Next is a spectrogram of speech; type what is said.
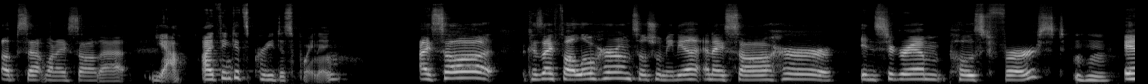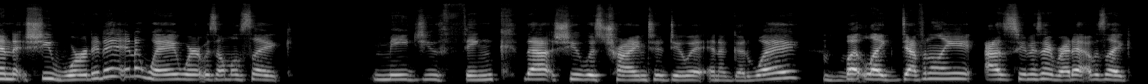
upset when I saw that. Yeah, I think it's pretty disappointing. I saw because I follow her on social media and I saw her Instagram post 1st mm-hmm. and she worded it in a way where it was almost like made you think that she was trying to do it in a good way. Mm-hmm. But like definitely as soon as I read it, I was like,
